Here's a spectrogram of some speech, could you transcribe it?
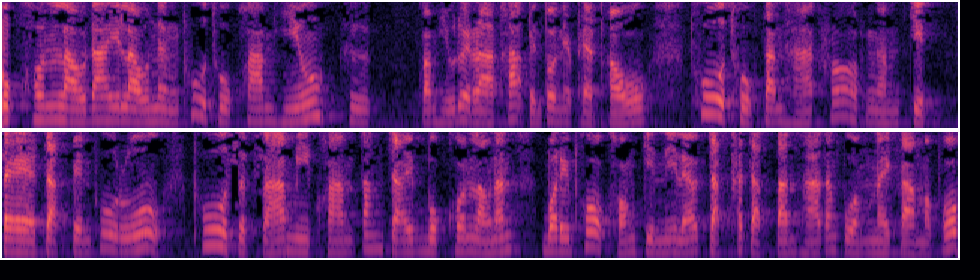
บุคคลเหล่าใดเหล่าหนึ่งผู้ถูกความหิวคือ ความหิวด้วยราคะเป็นต้นเนี่ยแผดเผา ผู้ถูกตันหาครอบงำจิต แต่จักเป็นผู้รู้ ผู้ศึกษามีความตั้งใจบุคคลเหล่านั้น บริโภคของกินนี้แล้วจักขจัดตันหาทั้งปวงในกามาพบ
